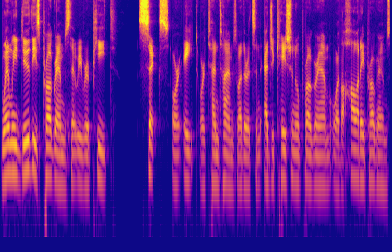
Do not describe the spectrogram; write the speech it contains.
When we do these programs that we repeat six or eight or ten times, whether it's an educational program or the holiday programs,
